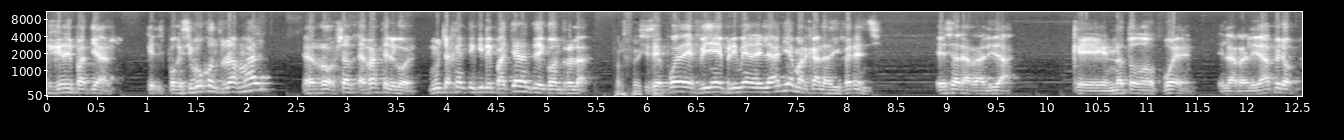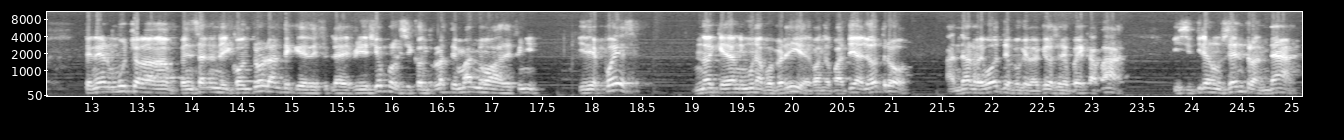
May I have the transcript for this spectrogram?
que querer patear. Que- porque si vos controlás mal, error, ya erraste el gol. Mucha gente quiere patear antes de controlar. Perfecto. Si se puede definir de primera en el área, marcar la diferencia. Esa es la realidad. Que no todos pueden, es la realidad, pero tener mucho a pensar en el control antes que la definición, porque si controlaste mal no vas a definir. Y después, no hay que dar ninguna por perdida. Cuando patea el otro, anda al rebote porque el arquero se le puede escapar. Y si tiran un centro, andá.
